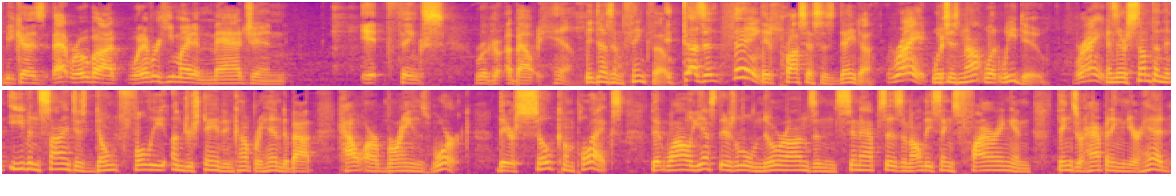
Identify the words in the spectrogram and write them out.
Because that robot, whatever he might imagine, it thinks reg- about him. It doesn't think though; It doesn't think. it processes data, right. which is not what we do. Right. And there's something that even scientists don't fully understand and comprehend about how our brains work. They're so complex that while, yes, there's little neurons and synapses and all these things firing and things are happening in your head,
